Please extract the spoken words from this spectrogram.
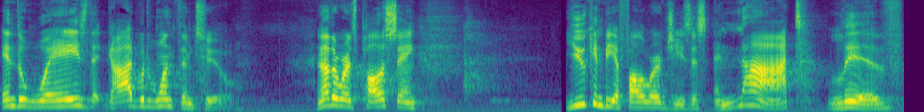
in the ways that God would want them to. In other words, Paul is saying, you can be a follower of Jesus and not live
